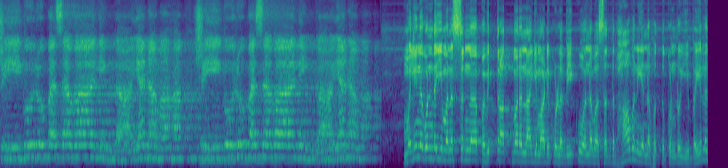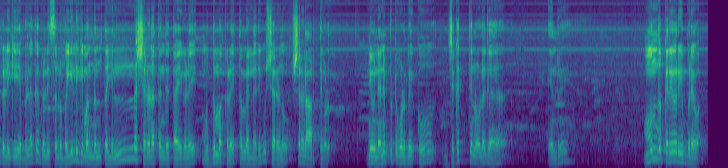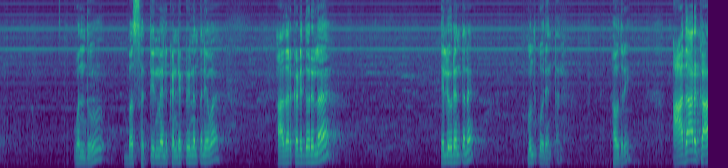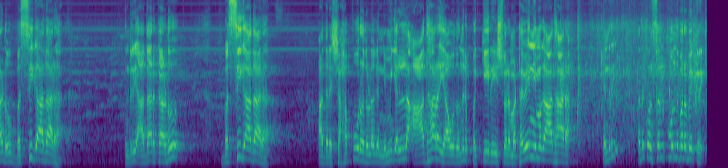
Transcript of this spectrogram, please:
श्रीगुरुबसवलिङ्गाय नमः श्रीगुरुबसवलिङ्गाय नमः ಮಲಿನಗೊಂಡ ಈ ಮನಸ್ಸನ್ನು ಪವಿತ್ರಾತ್ಮರನ್ನಾಗಿ ಮಾಡಿಕೊಳ್ಳಬೇಕು ಅನ್ನುವ ಸದ್ಭಾವನೆಯನ್ನು ಹೊತ್ತುಕೊಂಡು ಈ ಬಯಲಗಳಿಗೆಯ ಬೆಳಕ ಗಳಿಸಲು ಬಯಲಿಗೆ ಬಂದಂಥ ಎಲ್ಲ ಶರಣ ತಂದೆ ತಾಯಿಗಳೇ ಮುದ್ದು ಮಕ್ಕಳೇ ತಮ್ಮೆಲ್ಲರಿಗೂ ಶರಣು ಶರಣಾರ್ಥಿಗಳು ನೀವು ನೆನಪಿಟ್ಟುಕೊಳ್ಬೇಕು ಜಗತ್ತಿನೊಳಗೆ ಏನ್ರಿ ಮುಂದೆ ಕರೆಯೋರು ಇಬ್ಬರೇವ ಒಂದು ಬಸ್ ಹತ್ತಿದ ಮೇಲೆ ಕಂಡಕ್ಟರ್ ಏನಂತಾನೇವ ಆಧಾರ್ ಕಾರ್ಡ್ ಇದ್ದವರೆಲ್ಲ ಎಲ್ಲಿವ್ರಿ ಅಂತಾನೆ? ಮುಂದ್ಕೋರಿ ಅಂತಾನೆ. ಹೌದ್ರಿ? ಆಧಾರ್ ಕಾರ್ಡು ಬಸ್ಸಿಗೆ ಆಧಾರ. ಏನ್ರಿ? ಆಧಾರ್ ಕಾರ್ಡು ಬಸ್ಸಿಗೆ ಆಧಾರ. ಆದರೆ ಶಹಪೂರದೊಳಗೆ ನಿಮಗೆಲ್ಲ ಆಧಾರ ಯಾವುದು ಅಂದರೆ ಪಕ್ಕೀರೇಶ್ವರ ಮಠವೇ ನಿಮಗೆ ಆಧಾರ. ಏನ್ರಿ? ಅದಕ್ಕೆ ಒಂದು ಸ್ವಲ್ಪ ಮುಂದೆ ಬರಬೇಕ್ರಿ.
